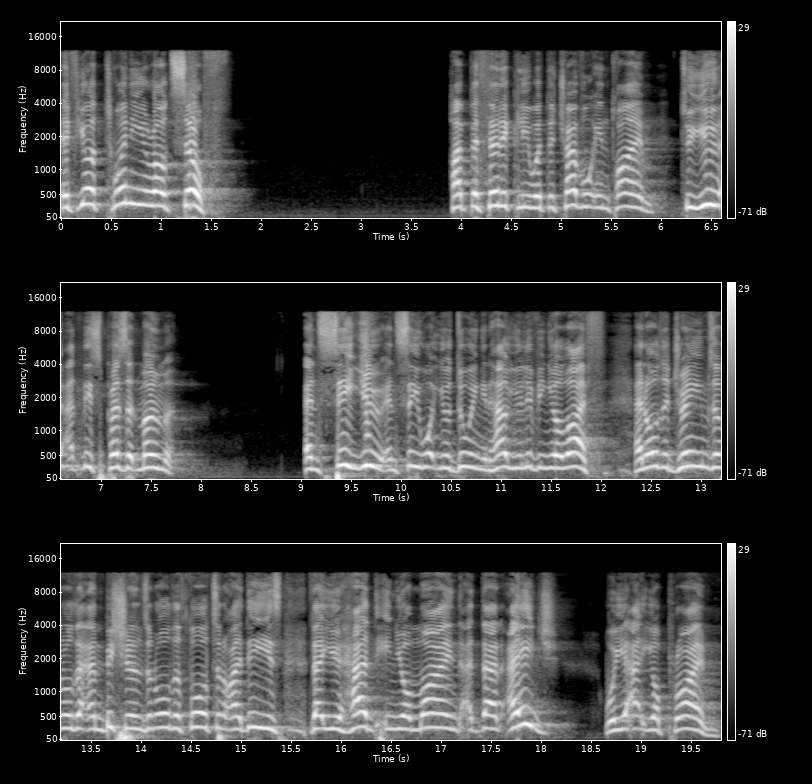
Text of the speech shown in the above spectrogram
If your 20 year old self hypothetically were to travel in time to you at this present moment and see you and see what you're doing and how you're living your life and all the dreams and all the ambitions and all the thoughts and ideas that you had in your mind at that age, were you at your prime?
